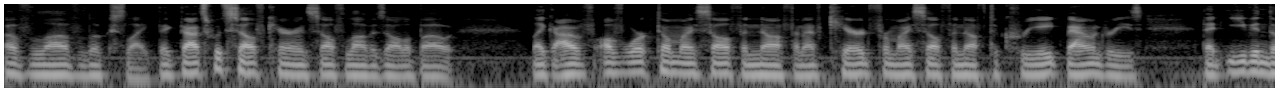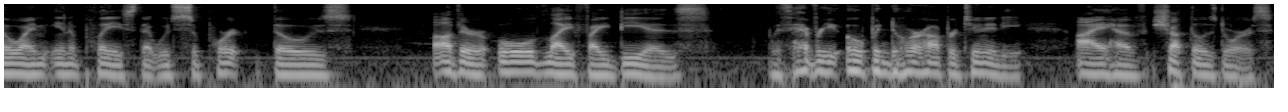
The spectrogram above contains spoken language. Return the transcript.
of love looks like. Like that's what self-care and self-love is all about. Like I've I've worked on myself enough and I've cared for myself enough to create boundaries that even though I'm in a place that would support those other old life ideas with every open door opportunity, I have shut those doors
